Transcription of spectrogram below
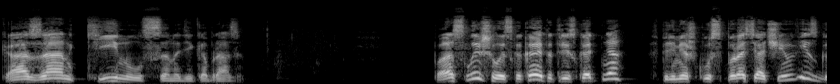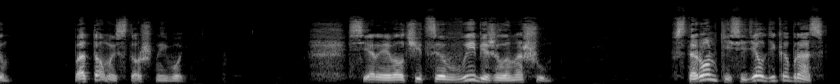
Казан кинулся на дикобраза. Послышалась какая-то трескотня вперемешку с поросячьим визгом, потом истошный вой. Серая волчица выбежала на шум. В сторонке сидел дикобраз,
